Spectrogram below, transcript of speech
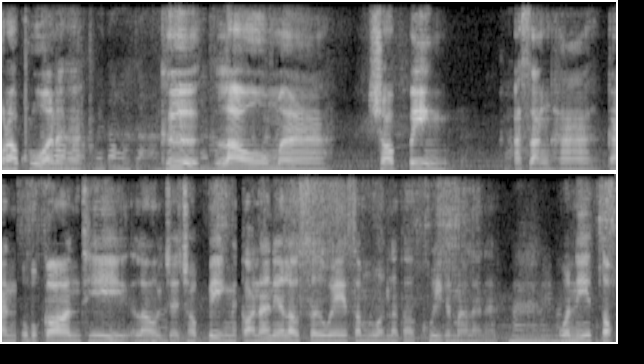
ครอบครัวนะฮะ ไม่ต้องจ๋าคือเรามาช้อปปิ้งค่ะ อสังหากันอุปกรณ์ที่เราจะช้อปปิ้งนะก่อนหน้านี้เราเซอร์เวย์สำรวจแล้วก็คุยกันมาแล้วนะมาไม่มาวันนี้ตก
